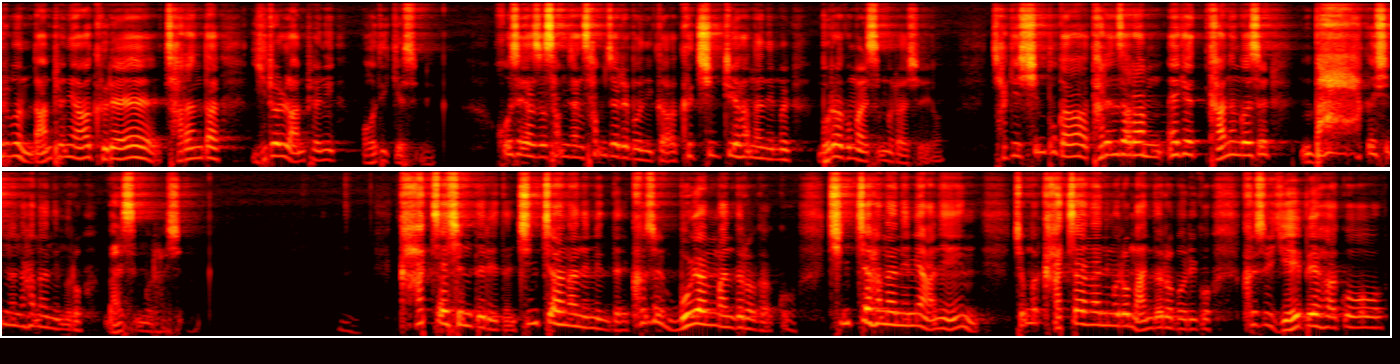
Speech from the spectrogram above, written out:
여러분 남편이 아 그래 잘한다 이럴 남편이 어디 있겠습니까? 호세아서 3장 3절에 보니까 그 질투의 하나님을 뭐라고 말씀을 하셔요? 자기 신부가 다른 사람에게 가는 것을 막으시는 하나님으로 말씀을. 음. 가짜 신들이든 진짜 하나님인데 그것을 모양 만들어 갖고 진짜 하나님이 아닌 정말 가짜 하나님으로 만들어 버리고 그것을 예배하고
